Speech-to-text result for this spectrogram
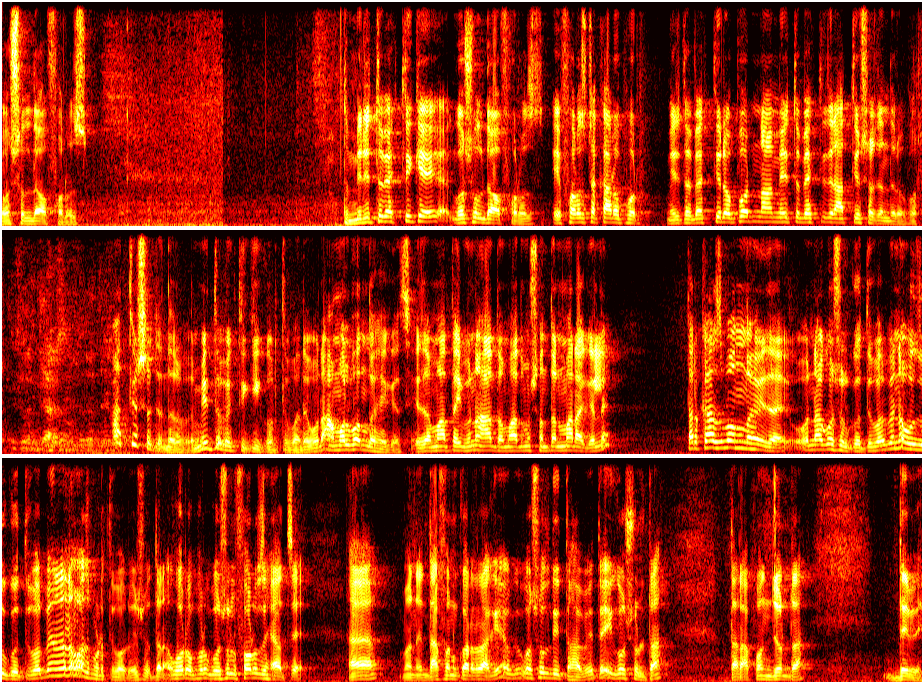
গোসল দেওয়া ফরজ। তো মৃত ব্যক্তিকে গোসল দেওয়া ফরজ। এই ফরজটা কার ওপর? মৃত ব্যক্তির ওপর না মৃত ব্যক্তিদের আত্মীয় স্বজনদের ওপর? আত্মীয় স্বজনদের ওপর। মৃত ব্যক্তি কি করতে পারে? ওর আমল বন্ধ হয়ে গেছে। এ যা মাতাই না আদম আদম সন্তান মারা গেলে তার কাজ বন্ধ হয়ে যায়। ও না গোসল করতে পারবে, না উজু করতে পারবে, না নামাজ পড়তে পারবে। সুতরাং ওর ওপর গোসল ফরজ হয়ে আছে। হ্যাঁ? মানে দাফন করার আগে ওকে গোসল দিতে হবে। তো এই গোসলটা তার আপনজনরা দেবে।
